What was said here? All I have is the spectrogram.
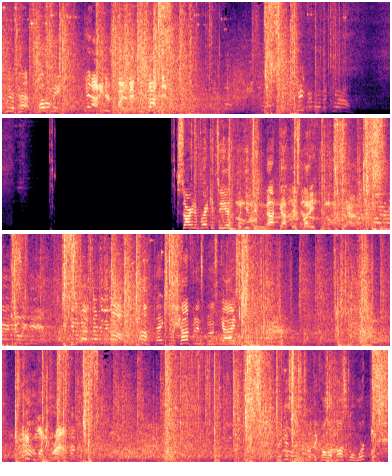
I'll clear a path. Follow me. Get out of here, Spider-Man! We got this! Keep him on the ground! Sorry to break it to you, but you do not got this, buddy. What's Spider-Man doing here? He's gonna mess everything up! Oh, thanks for the confidence boost, guys. Keep him on the ground! Guess this is what they call a hostile workplace.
